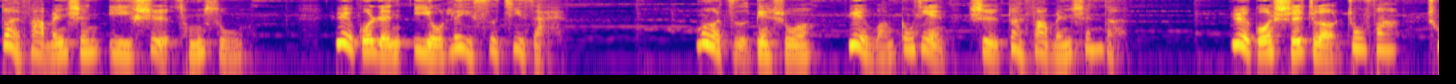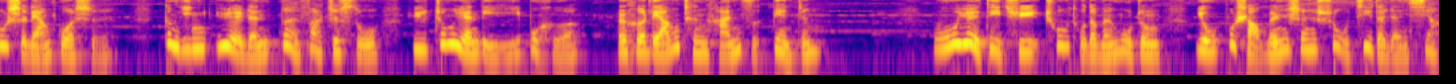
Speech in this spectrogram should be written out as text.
断发纹身以示从俗。越国人亦有类似记载。墨子便说，越王勾践是断发纹身的。越国使者朱发出使梁国时，更因越人断发之俗与中原礼仪不合，而和梁臣韩子辩争。吴越地区出土的文物中有不少纹身竖髻的人像，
